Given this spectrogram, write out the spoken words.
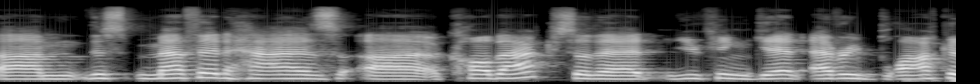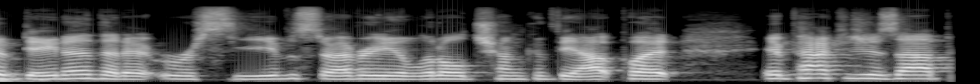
Um, this method has uh, a callback so that you can get every block of data that it receives. So every little chunk of the output, it packages up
